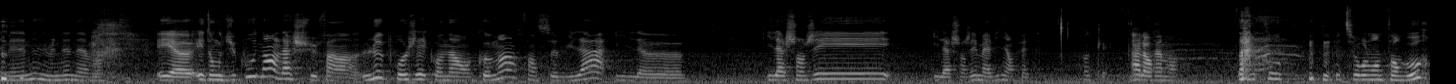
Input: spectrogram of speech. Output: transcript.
Et, euh, et donc du coup, non, là, je suis, enfin, le projet qu'on a en commun, enfin, celui-là, il, euh, il a changé, il a changé ma vie en fait. Ok. Donc, Alors, vraiment. petit roulement de tambour.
